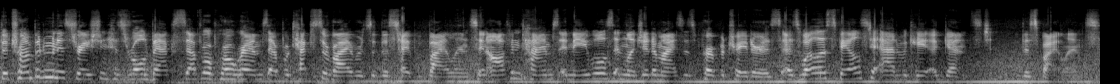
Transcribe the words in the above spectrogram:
The Trump administration has rolled back several programs that protect survivors of this type of violence and oftentimes enables and legitimizes perpetrators, as well as fails to advocate against this violence.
